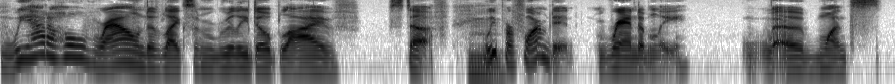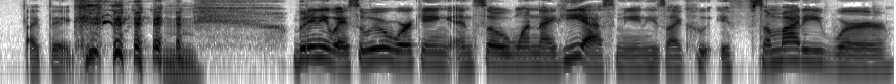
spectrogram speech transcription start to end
We had a whole round of like some really dope live stuff. We performed it randomly uh, once, I think. Mm-hmm. But anyway, so we were working, and so one night he asked me, and he's like, "Who? If somebody were,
